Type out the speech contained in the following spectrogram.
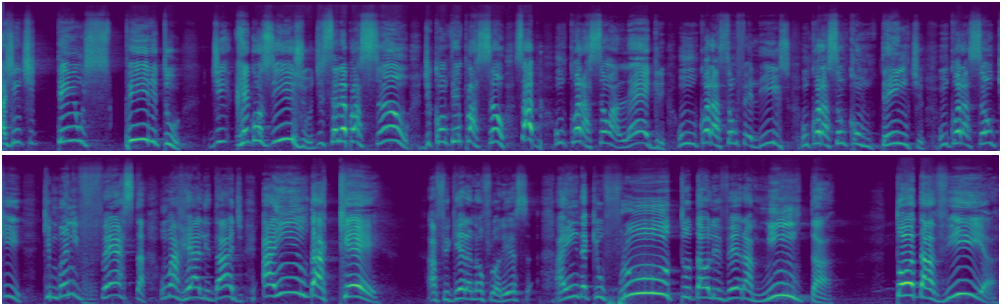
a gente tenha um espírito de regozijo, de celebração, de contemplação, sabe? Um coração alegre, um coração feliz, um coração contente, um coração que, que manifesta uma realidade, ainda que a figueira não floresça, ainda que o fruto da oliveira minta, todavia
